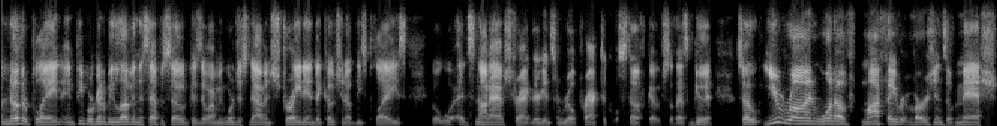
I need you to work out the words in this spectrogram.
Another play, and people are going to be loving this episode because I mean we're just diving straight into coaching up these plays. It's not abstract; they're getting some real practical stuff, coach. So that's good. So you run one of my favorite versions of mesh.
